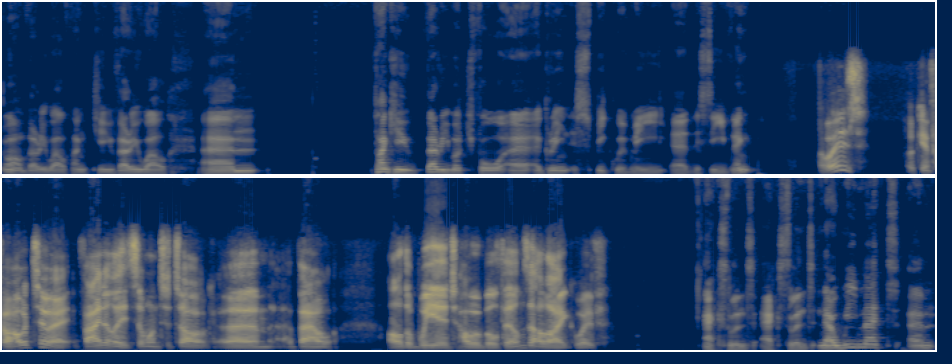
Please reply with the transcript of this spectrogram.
Oh, very well, thank you. Very well. Um, thank you very much for uh, agreeing to speak with me uh, this evening. Always looking forward to it. Finally, someone to talk um, about all the weird, horrible films that I like with. Excellent, excellent. Now we met um,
